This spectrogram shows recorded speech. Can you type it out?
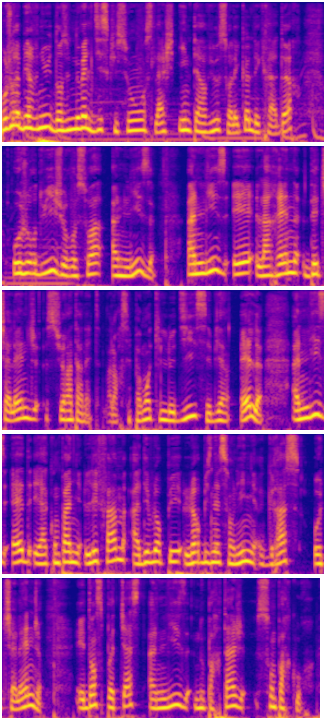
Bonjour et bienvenue dans une nouvelle discussion slash interview sur l'école des créateurs. Aujourd'hui, je reçois Anne-Lise. Anne-Lise est la reine des challenges sur Internet. Alors, c'est pas moi qui le dis, c'est bien elle. Anne-Lise aide et accompagne les femmes à développer leur business en ligne grâce aux challenges. Et dans ce podcast, Anne-Lise nous partage son parcours.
